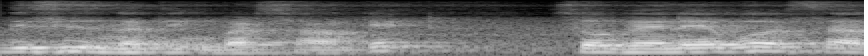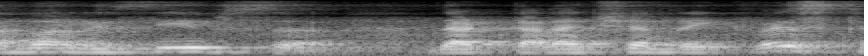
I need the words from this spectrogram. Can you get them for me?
this is nothing but socket. So whenever server receives uh, that connection request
